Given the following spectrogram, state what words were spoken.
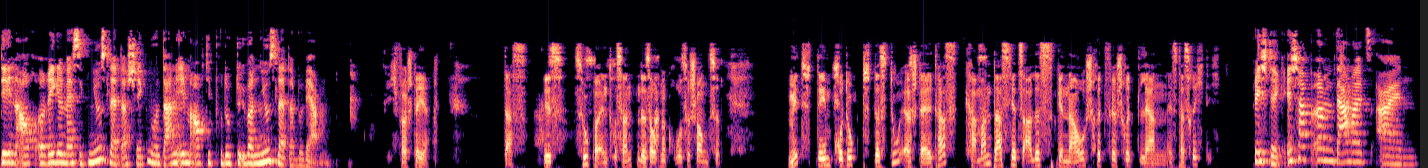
denen auch äh, regelmäßig Newsletter schicken und dann eben auch die Produkte über Newsletter bewerben. Ich verstehe. Das ist super interessant und das ist auch eine große Chance. Mit dem Produkt, das du erstellt hast, kann man das jetzt alles genau Schritt für Schritt lernen. Ist das richtig? Richtig. Ich habe ähm, damals einen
